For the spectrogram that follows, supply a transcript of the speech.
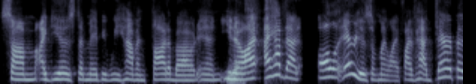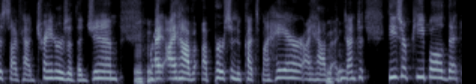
some ideas that maybe we haven't thought about. And, you yes. know, I, I have that all areas of my life. I've had therapists, I've had trainers at the gym, mm-hmm. right? I have a person who cuts my hair, I have mm-hmm. a dentist. These are people that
